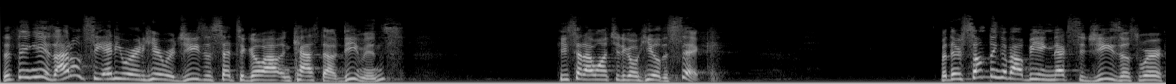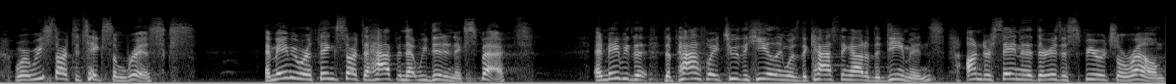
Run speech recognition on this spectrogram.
The thing is, I don't see anywhere in here where Jesus said to go out and cast out demons. He said, I want you to go heal the sick. But there's something about being next to Jesus where, where we start to take some risks, and maybe where things start to happen that we didn't expect. And maybe the, the pathway to the healing was the casting out of the demons, understanding that there is a spiritual realm,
